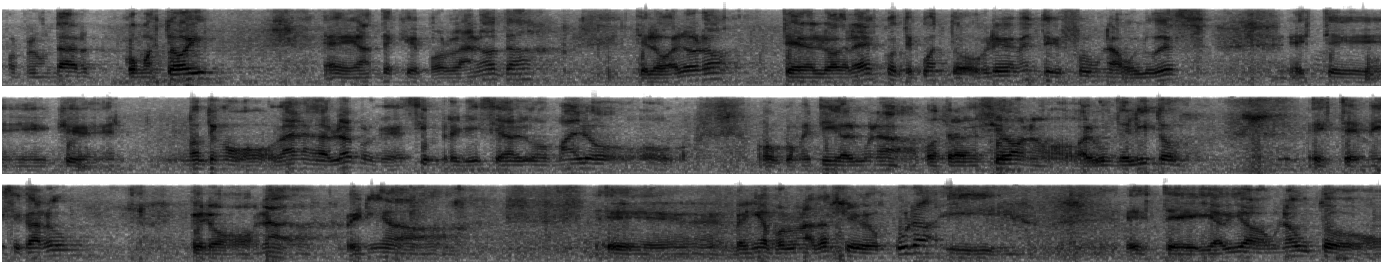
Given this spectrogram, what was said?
por preguntar cómo estoy, eh, antes que por la nota, te lo valoro, te lo agradezco, te cuento brevemente que fue una boludez, este, que no tengo ganas de hablar porque siempre que hice algo malo o, cometí alguna contravención o algún delito, este, me hice cargo, pero nada, venía eh, venía por una calle oscura y este y había un auto,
